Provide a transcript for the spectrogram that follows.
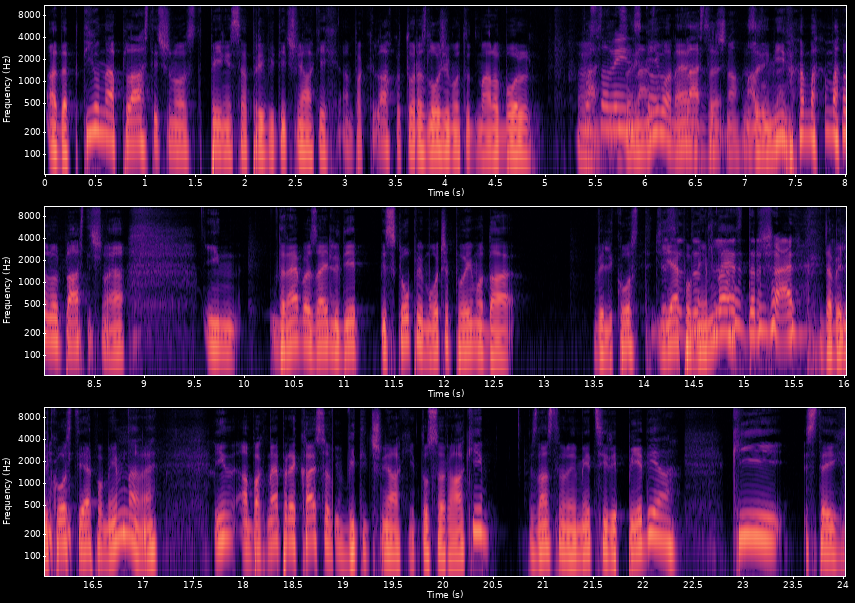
adaptivna plastičnost penisa pri vitičnjakih, ampak lahko to razložimo tudi malo bolj uh, zanimivo. Ne? Plastično, malo Zanimivo, malo, malo bolj plastično. Ja. In da ne bojo zdaj ljudje izklopili, mogoče povemo, da velikost Če je so pomembna da velikost je pomembna. Ne? In, ampak najprej, kaj so vitičnjaki? To so raki, znanstveno ime ciripedija, ki ste jih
